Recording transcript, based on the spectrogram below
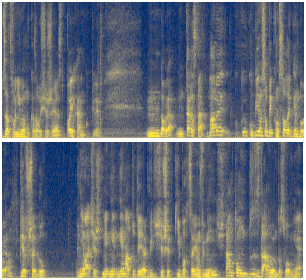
zadzwoniłem, okazało się, że jest, pojechałem, kupiłem. Mm, dobra, mm, teraz tak, mamy, kupiłem sobie konsolę Game Boya, pierwszego. Nie, macie, nie, nie, nie ma tutaj, jak widzicie, szybki, bo chcę ją wymienić. Tamtą zdarłem dosłownie,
